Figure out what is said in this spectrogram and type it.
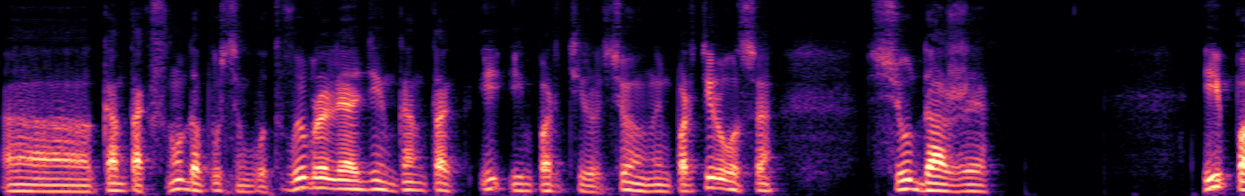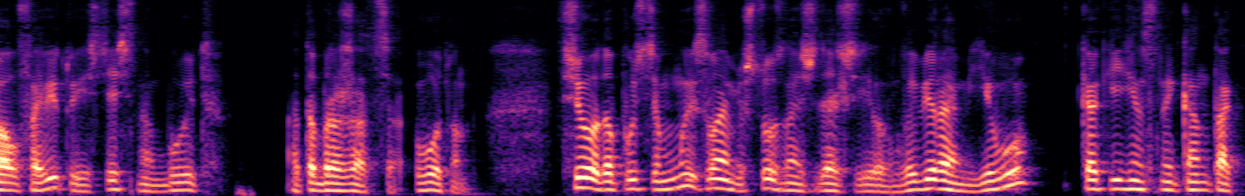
э, контактов. Ну, допустим, вот выбрали один контакт и импортировать. Все, он импортировался сюда же. И по алфавиту, естественно, будет отображаться. Вот он. Все, допустим, мы с вами что значит дальше делаем? Выбираем его как единственный контакт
